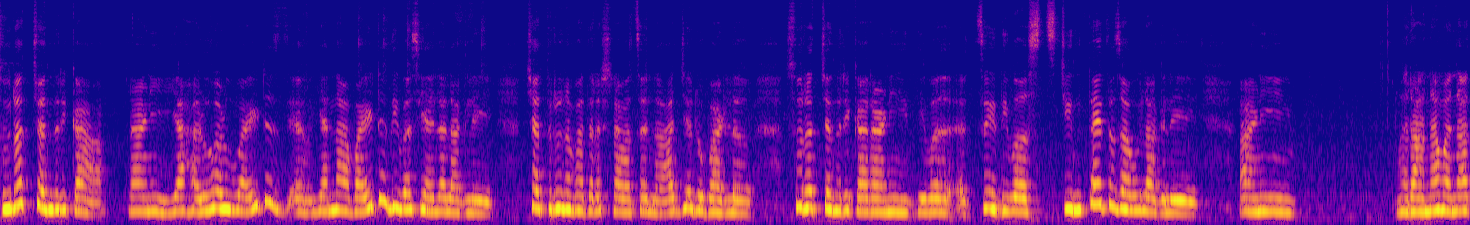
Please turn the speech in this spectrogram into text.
सुरत चंद्रिका राणी या हळूहळू वाईट यांना वाईट दिवस यायला लागले. शत्रून भद्रश्रावाचं राज्य रुबाडलं. सुरतचंद्रिका राणी दिवसचे दिवस चिंतेत जाऊ लागले. आणि रानावनात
